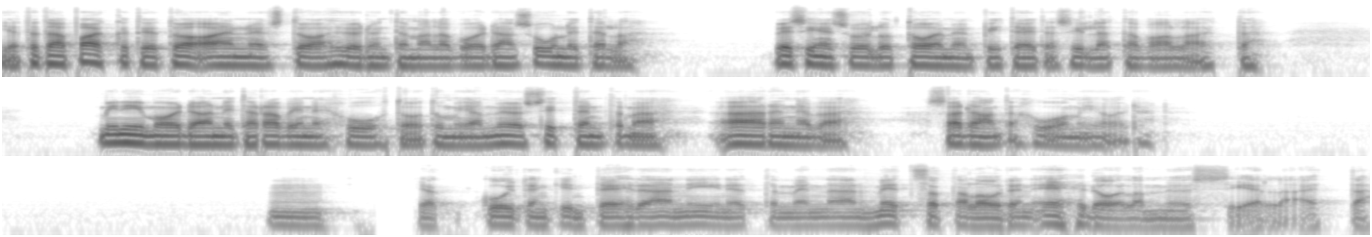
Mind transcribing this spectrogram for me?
Ja tätä paikkatietoaineistoa hyödyntämällä voidaan suunnitella vesiensuojelutoimenpiteitä sillä tavalla, että minimoidaan niitä ravinnehuuhtoutumia myös sitten tämä äärenevä sadanta huomioiden. Hmm. Ja kuitenkin tehdään niin, että mennään metsätalouden ehdoilla myös siellä, että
